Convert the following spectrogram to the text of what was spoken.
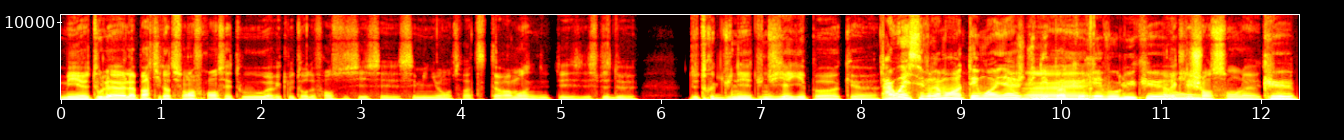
Mais euh, tout la, la partie quand ils sont en France et tout, avec le Tour de France aussi, c'est c'est mignon. Enfin, C'était vraiment des espèces de, de trucs d'une d'une vieille époque, euh, Ah ouais, c'est vraiment un témoignage d'une Ouais. époque révolue que. avec on- les chansons là. que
